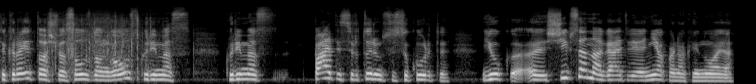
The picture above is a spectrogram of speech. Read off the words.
tikrai to šviesaus dangaus, kurį mes, kurį mes patys ir turim susikurti. Juk e, šypsena gatvėje nieko nekainuoja.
